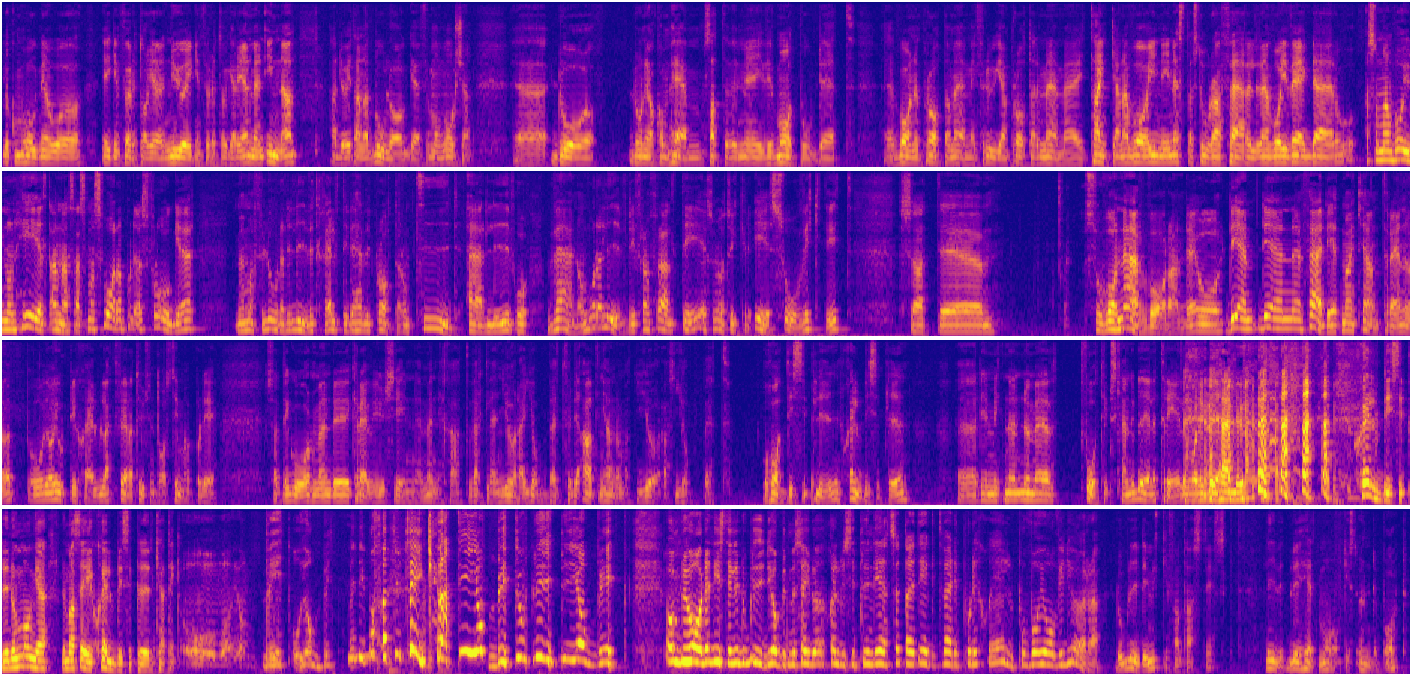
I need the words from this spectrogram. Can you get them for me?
Jag kommer ihåg när jag var egenföretagare. Nu är jag egenföretagare igen, men innan hade jag ett annat bolag för många år sedan. Eh, då, då när jag kom hem satte vi mig vid matbordet. Eh, barnen pratade med mig, frugan pratade med mig. Tankarna var inne i nästa stora affär eller den var iväg där. Och, alltså man var ju någon helt annanstans. Man svarade på deras frågor. Men man förlorade livet själv. Det är det här vi pratar om. Tid är liv och värna om våra liv. Det är framförallt det som jag tycker är så viktigt. Så att eh, så var närvarande och det är, det är en färdighet man kan träna upp och jag har gjort det själv, lagt flera tusentals timmar på det. Så att det går, men det kräver ju sin människa att verkligen göra jobbet. För det, allting handlar om att göra jobbet. Och ha disciplin, självdisciplin. Eh, det är mitt nummer två tips kan det bli, eller tre, eller vad det blir här nu. självdisciplin och många, när man säger självdisciplin kan jag tänka åh jobbigt och jobbigt. Men det är bara för att du tänker att det är jobbigt, då blir det jobbigt. Om du har den inställningen då blir det jobbigt. Men säger du att självdisciplin det är att sätta ett eget värde på dig själv, på vad jag vill göra. Då blir det mycket fantastiskt. Livet blir helt magiskt underbart.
